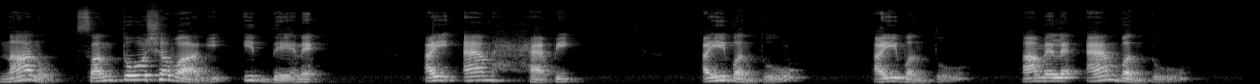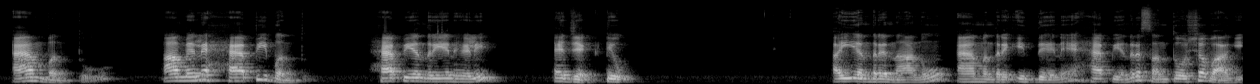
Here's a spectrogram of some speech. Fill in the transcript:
ನಾನು ಸಂತೋಷವಾಗಿ ಇದ್ದೇನೆ. ಐ ಆಮ್ ಹ್ಯಾಪಿ ಐ ಬಂತು ಐ ಬಂತು, ಆಮೇಲೆ ಆಮ್ ಬಂತು ಆಮ್ ಬಂತು, ಆಮೇಲೆ ಹ್ಯಾಪಿ ಬಂತು. ಹ್ಯಾಪಿ ಅಂದರೆ ಏನು ಹೇಳಿ? ಎಜೆಕ್ಟಿವ್ ಐ ಅಂದರೆ ನಾನು ಆಮ್ ಅಂದರೆ ಇದ್ದೇನೆ ಹ್ಯಾಪಿ ಅಂದರೆ ಸಂತೋಷವಾಗಿ.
